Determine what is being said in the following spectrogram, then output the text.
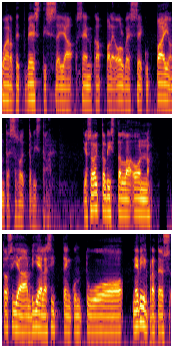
Quartet Westissä ja sen kappale Always Say Goodbye on tässä soittolistalla. Ja soittolistalla on tosiaan vielä sitten, kun tuo Neville Brothers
